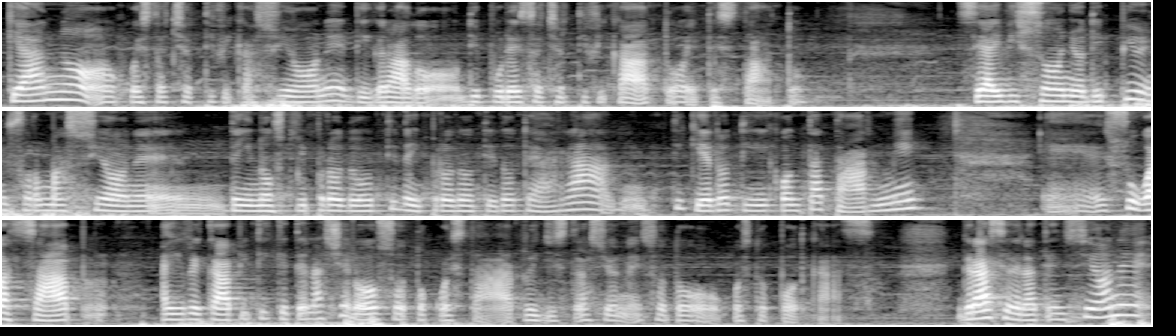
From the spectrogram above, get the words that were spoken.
che hanno questa certificazione di grado di purezza certificato e testato. Se hai bisogno di più informazione dei nostri prodotti, dei prodotti doTERRA, ti chiedo di contattarmi eh, su WhatsApp ai recapiti che ti lascerò sotto questa registrazione, sotto questo podcast. Grazie dell'attenzione,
